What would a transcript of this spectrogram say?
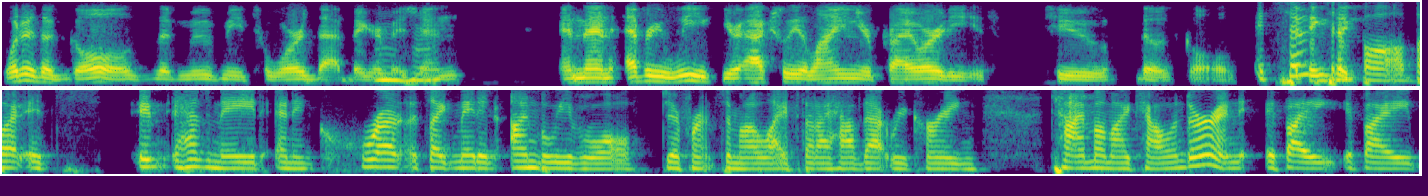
what are the goals that move me toward that bigger mm-hmm. vision? And then every week you're actually aligning your priorities to those goals. It's so simple that, but it's it has made an incredible it's like made an unbelievable difference in my life that i have that recurring time on my calendar and if i if i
